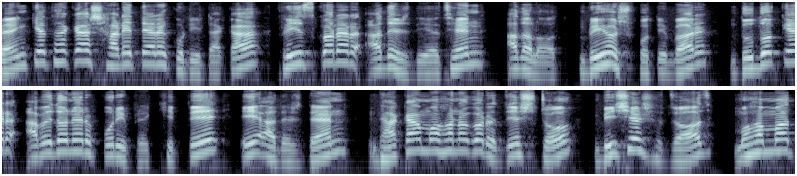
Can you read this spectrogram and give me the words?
ব্যাংকে থাকা সাড়ে তেরো কোটি টাকা ফ্রিজ করার আদেশ দিয়েছেন আদালত। বৃহস্পতিবার দুদকের আবেদনের পরিপ্রেক্ষিতে এ আদেশ দেন ঢাকা মহানগর জ্যেষ্ঠ বিশেষ জজ মোহাম্মদ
